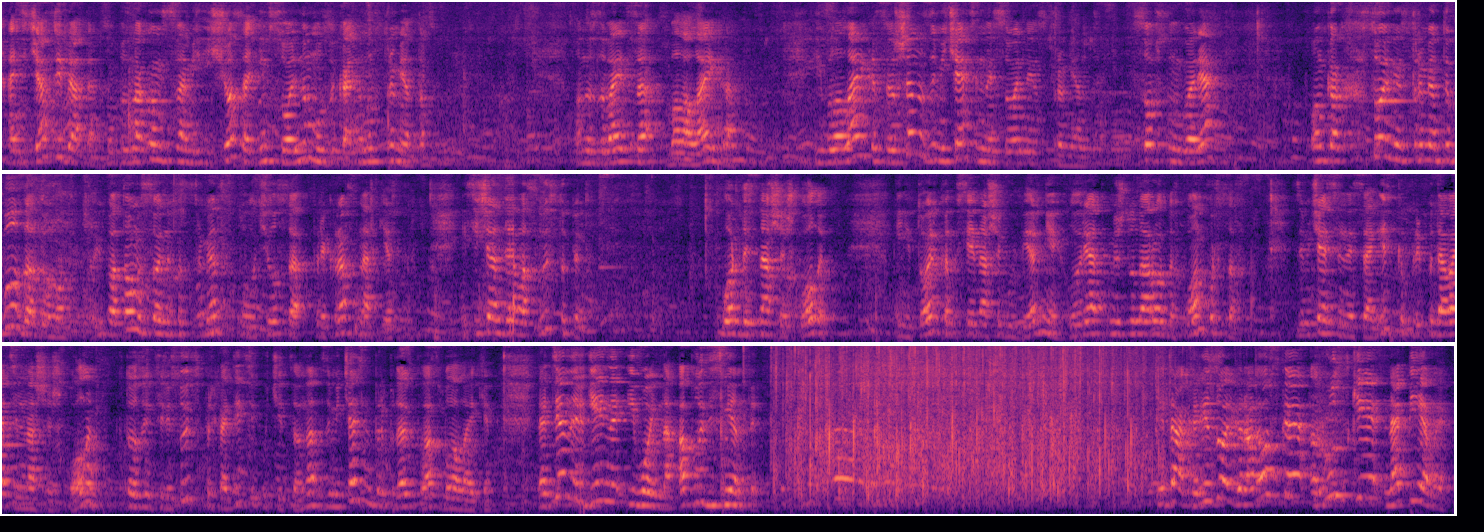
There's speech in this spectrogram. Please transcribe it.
А сейчас, ребята, мы познакомимся с вами еще с одним сольным музыкальным инструментом. Он называется балалайка. И балалайка совершенно замечательный сольный инструмент. Собственно говоря, он как сольный инструмент и был задуман, и потом из сольных инструментов получился прекрасный оркестр. И сейчас для вас выступит гордость нашей школы – и не только, всей нашей губернии, лауреат международных конкурсов, замечательная солистка, преподаватель нашей школы. Кто заинтересуется, приходите учиться. Она замечательно преподает класс балалайки. Татьяна Евгеньевна Ивойна. Аплодисменты. Итак, Резоль Городовская, русские напевы.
